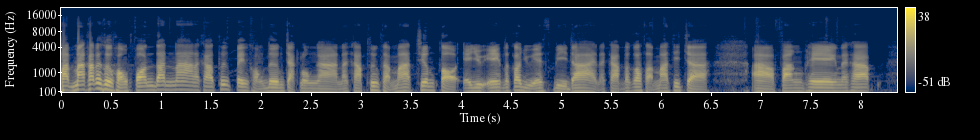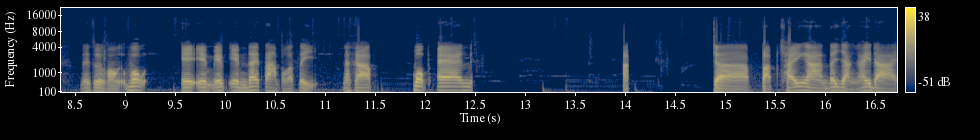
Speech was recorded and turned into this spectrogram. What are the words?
ถัดมาครับในส่วนของฟอนต์ด้านหน้านะครับซึ่งเป็นของเดิมจากโรงงานนะครับซึ่งสามารถเชื่อมต่อ AUX แล้วก็ USB ได้นะครับแล้วก็สามารถที่จะฟังเพลงนะครับในส่วนของพวก AM FM ได้ตามปกตินะครับระบบแอร์จะปรับใช้งานได้อย่างง่ายดาย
